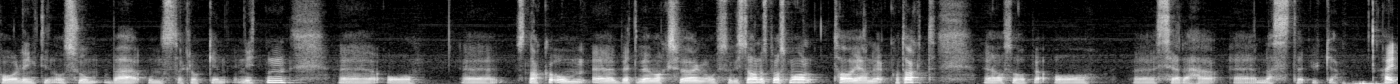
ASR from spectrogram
på LinkedIn og Zoom hver onsdag klokken 19 eh, og eh, snakker om BTB-markedsføring. Så hvis du har noen spørsmål, ta gjerne kontakt. Og så håper jeg å se deg her neste uke. Hei.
